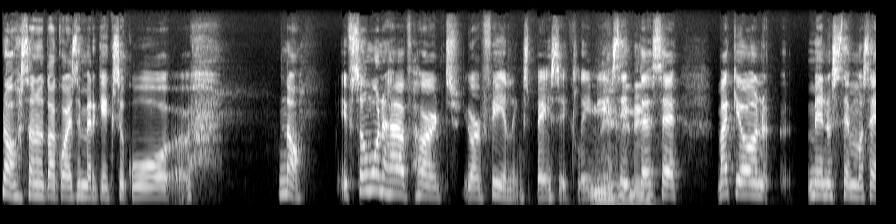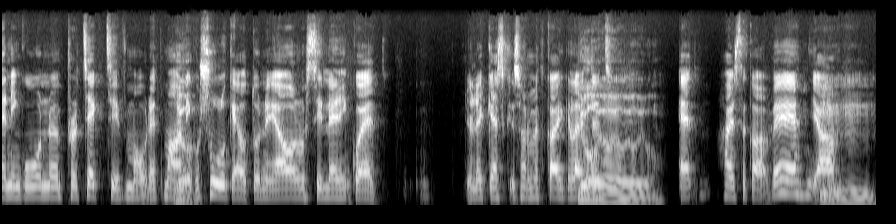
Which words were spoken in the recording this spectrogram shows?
no sanotaanko esimerkiksi joku, no, if someone have hurt your feelings basically, niin, Niin, niin niin, sitten niin. se, mäkin on mennyt semmoiseen niin kuin protective mode, että mä oon Joo. niin kuin sulkeutunut ja ollut silleen, niin kuin, että yle keskisormet kaikilla, Joo, että, joo, joo, joo, joo. että haistakaa V ja mm.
